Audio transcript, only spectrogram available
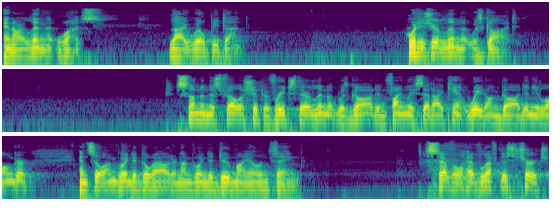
And our limit was, Thy will be done. What is your limit with God? Some in this fellowship have reached their limit with God and finally said, I can't wait on God any longer, and so I'm going to go out and I'm going to do my own thing. Several have left this church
